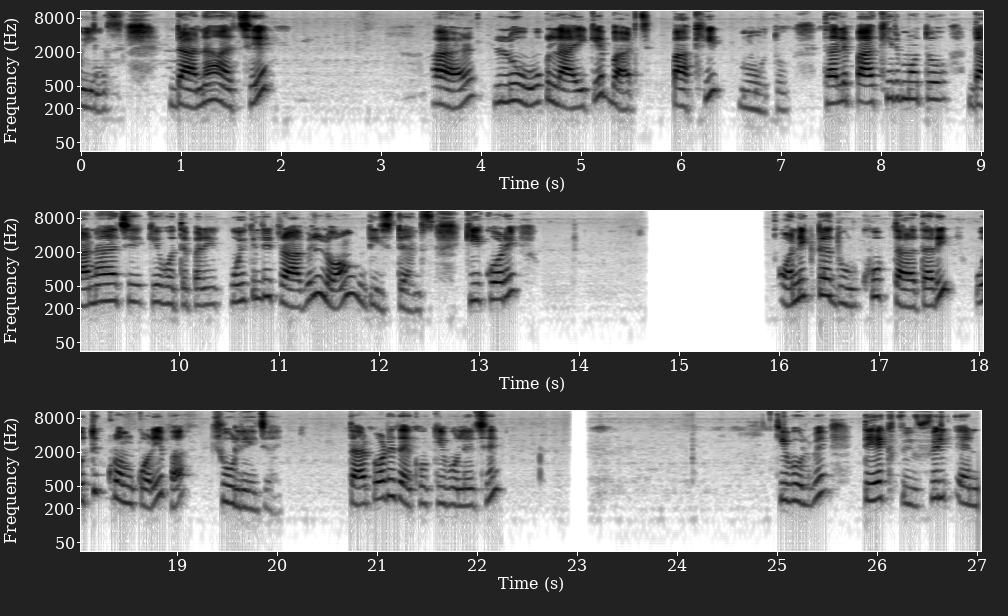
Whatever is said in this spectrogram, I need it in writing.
উইংস ডানা আছে আর লুক লাইক এ বার্ডস পাখির মতো। তাহলে পাখির মতো ডানা আছে, কে হতে পারে? কুইকলি ট্রাভেল লং ডিস্ট্যান্স কি করে? অনেকটা দূর খুব তাড়াতাড়ি অতিক্রম করে বা চলে যায়। তারপরে দেখো কি বলেছে। কি বলবে? Take people and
